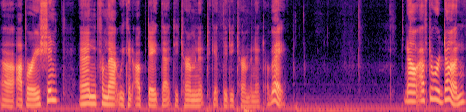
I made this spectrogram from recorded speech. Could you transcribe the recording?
uh, operation? And from that, we can update that determinant to get the determinant of A. Now, after we're done,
